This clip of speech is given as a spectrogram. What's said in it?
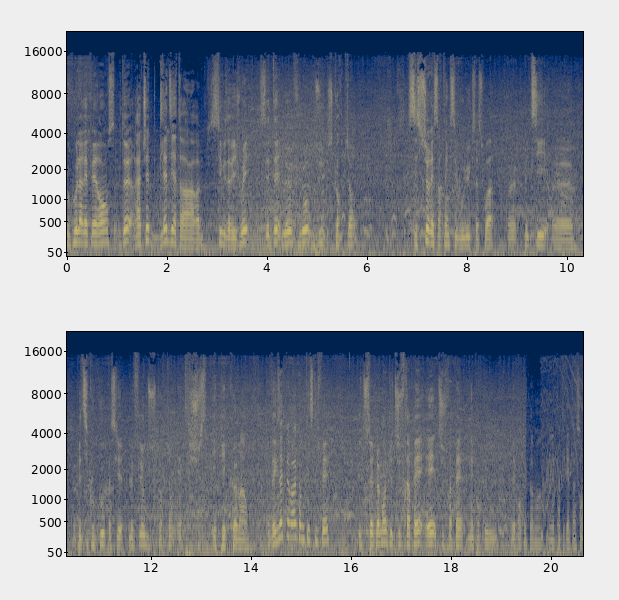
Coucou la référence de Ratchet Gladiator. Si vous avez joué, c'était le flot du scorpion. C'est sûr et certain que c'est voulu que ce soit un petit, euh, un petit coucou parce que le flot du scorpion est juste épique comme arme. C'est exactement comme qu'est-ce qu'il fait. Tout simplement que tu frappais et tu frappais n'importe où, n'importe comment, n'importe quelle façon.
